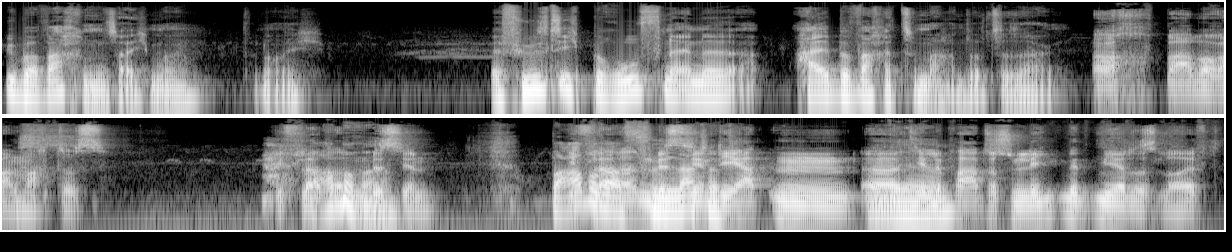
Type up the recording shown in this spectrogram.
Überwachen, sag ich mal, von euch? Wer fühlt sich berufen, eine halbe Wache zu machen, sozusagen? Ach, Barbara macht das. Die flattert Barbara. ein bisschen. Barbara die flattert ein bisschen. Die hat einen äh, Ja. telepathischen Link mit mir, das läuft.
